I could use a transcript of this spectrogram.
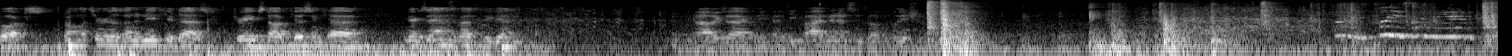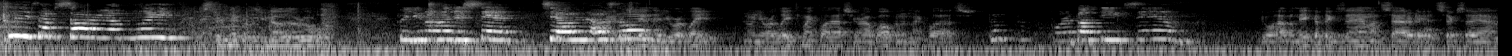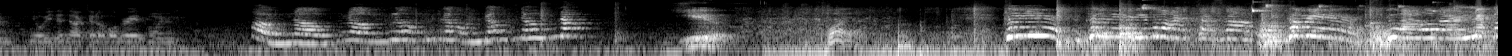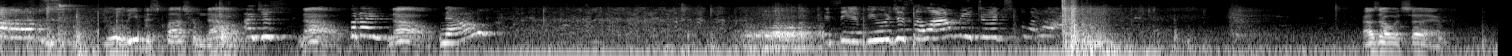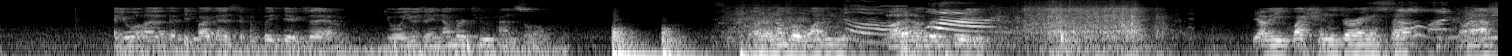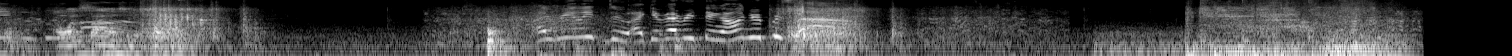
books. Put all materials underneath your desk. Drink, stop kissing cat. Your exam is about to begin. You have exactly 55 minutes until completion. Please, please let me in. Please, I'm sorry I'm late. Mr. Nichols, you know the rule. But you don't understand. See, I was, I was I was understand going. that you are late. And when you are late to my class, you're not welcome in my class. But, but what about the exam? You will have a makeup exam on Saturday at 6 a.m. You will be deducted a whole grade point. Oh no, no, no, no, no, no, no. You! What? Come here! Come here, you want to Come here! You are Nichols! You will leave this classroom now. I just. Now. But I. Now. Now? You see, if you would just allow me to explain. As I was saying, you will have 55 minutes to complete the exam. You will use a number two pencil. Not a number one, not a number three. If you have any questions during this test, don't ask them. I want silence in this class. I really do. I give everything 100%.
